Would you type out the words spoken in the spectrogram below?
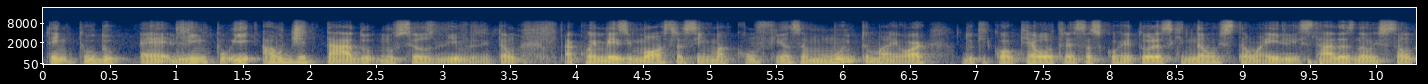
tem tudo é, limpo e auditado nos seus livros. Então, a Coinbase mostra assim uma confiança muito maior do que qualquer outra dessas corretoras que não estão aí listadas, não estão,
